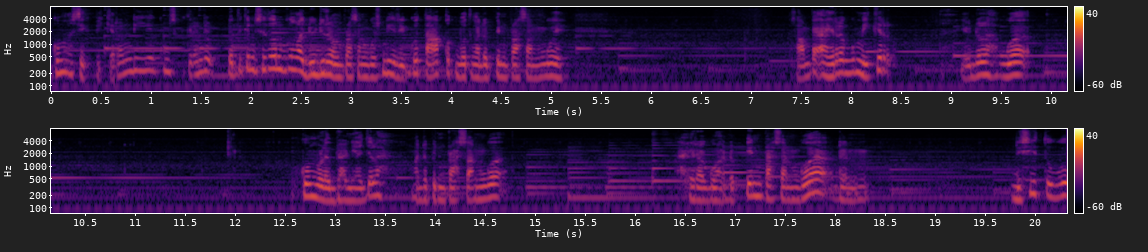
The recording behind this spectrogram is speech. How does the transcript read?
gue masih kepikiran dia gue masih kepikiran dia. Berarti kan di situ kan gue nggak jujur sama perasaan gue sendiri. Gue takut buat ngadepin perasaan gue. Sampai akhirnya gue mikir ya udahlah gue gue mulai berani aja lah ngadepin perasaan gue akhirnya gue hadepin perasaan gue dan di situ gue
